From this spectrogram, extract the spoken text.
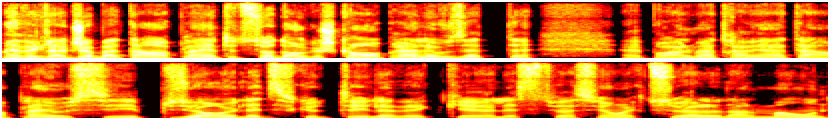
avec la job à temps plein, tout ça. Donc, je comprends, là, vous êtes euh, probablement travaillant à temps plein aussi. Plusieurs ont eu de la difficulté avec euh, la situation actuelle dans le monde.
